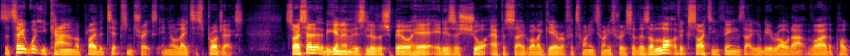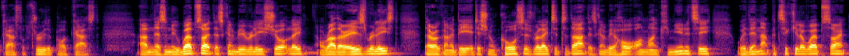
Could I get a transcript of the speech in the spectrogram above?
So take what you can and apply the tips and tricks in your latest projects. So I said at the beginning of this little spiel here, it is a short episode while I gear up for 2023. So there's a lot of exciting things that are going to be rolled out via the podcast or through the podcast. Um, there's a new website that's going to be released shortly, or rather, is released. There are going to be additional courses related to that. There's going to be a whole online community within that particular website.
